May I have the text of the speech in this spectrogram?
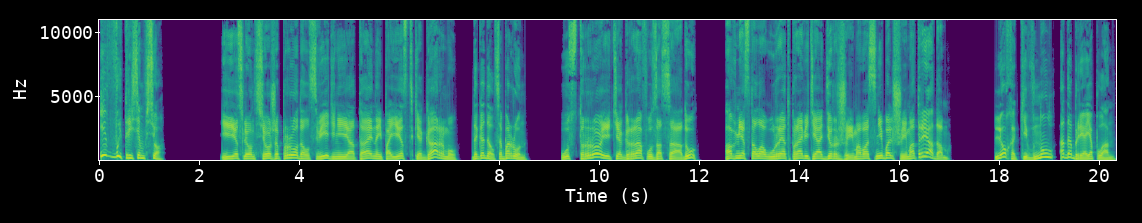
и вытрясем все». И если он все же продал сведения о тайной поездке Гарму, догадался барон, устроите графу засаду, а вместо Лауры отправите одержимого с небольшим отрядом. Леха кивнул, одобряя план.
